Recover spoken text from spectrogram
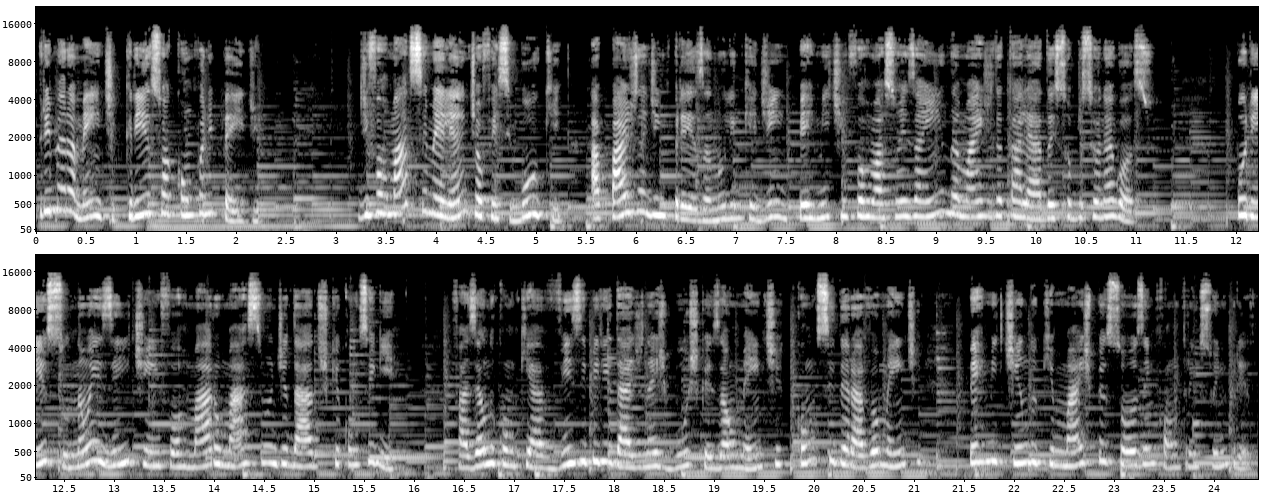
Primeiramente, crie sua company page. De formato semelhante ao Facebook, a página de empresa no LinkedIn permite informações ainda mais detalhadas sobre o seu negócio. Por isso, não hesite em informar o máximo de dados que conseguir, fazendo com que a visibilidade nas buscas aumente consideravelmente, permitindo que mais pessoas encontrem sua empresa.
